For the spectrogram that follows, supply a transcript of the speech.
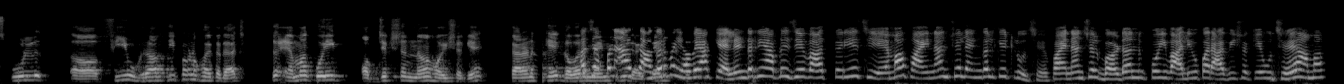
સ્કૂલ ફી ઉઘરાવતી પણ હોય કદાચ, તો એમાં કોઈ ઓબ્જેક્શન ન હોઈ શકે. કારણ કે ગવર્મેન્ટ સાગરભાઈ હવે આ કેલેન્ડરની આપણે જે વાત કરીએ છીએ એમાં ફાઇનાન્શિયલ એંગલ કેટલું છે? ફાઇનાન્શિયલ બર્ડન કોઈ વાલી ઉપર આવી શકે એવું છે આમાં?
